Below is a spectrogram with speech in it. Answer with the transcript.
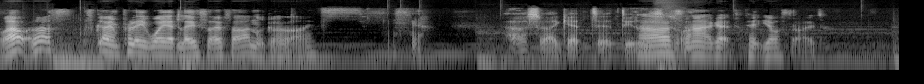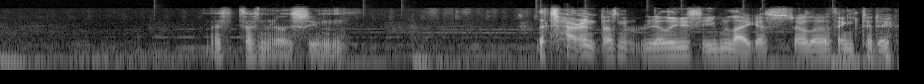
Well, that's it's going pretty weirdly so far. I'm not gonna lie. Oh, so I get to do this oh, as so well. now I get to pick your side. This doesn't really seem. The Tyrant doesn't really seem like a solo thing to do.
